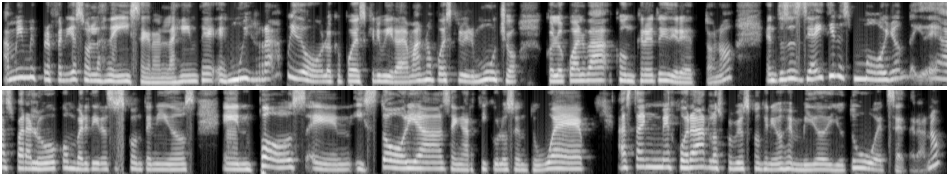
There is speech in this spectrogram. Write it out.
A mí mis preferidas son las de Instagram. La gente es muy rápido lo que puede escribir. Además, no puede escribir mucho, con lo cual va concreto y directo, ¿no? Entonces, de ahí tienes un de ideas para luego convertir esos contenidos en posts, en historias, en artículos en tu web, hasta en mejorar los propios contenidos en vídeo de YouTube, etcétera, ¿no?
